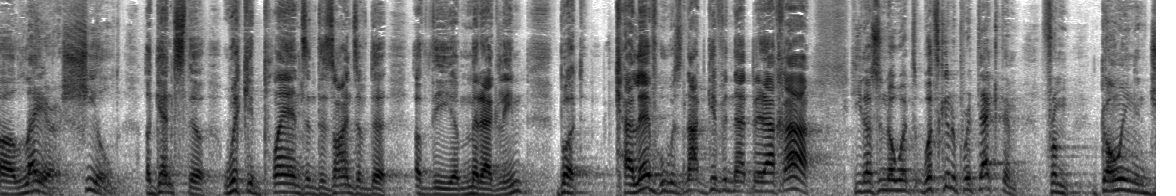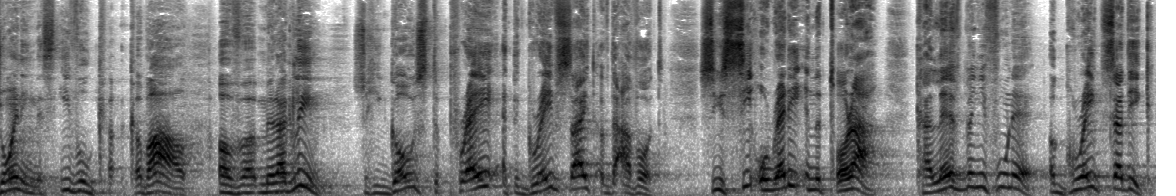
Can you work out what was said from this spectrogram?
uh, layer, a shield against the wicked plans and designs of the of the uh, Meraglim. But Kalev, who was not given that beracha, he doesn't know what, what's going to protect him from going and joining this evil cabal of uh, Meraglim. So he goes to pray at the gravesite of the Avot. So you see already in the Torah, Kalev ben Yefuneh, a great tzaddik,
